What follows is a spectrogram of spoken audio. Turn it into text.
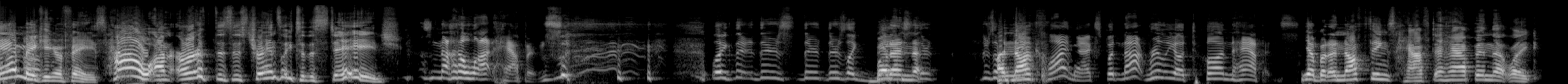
am Um, making a face. How on earth does this translate to the stage? not a lot happens. like there, there's there, there's like But en- there- there's a enough- climax, but not really a ton happens. Yeah, but enough things have to happen that like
